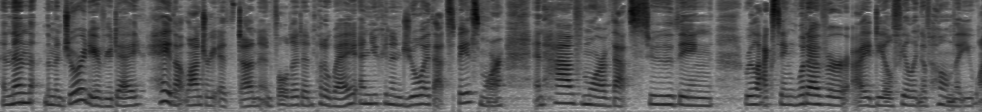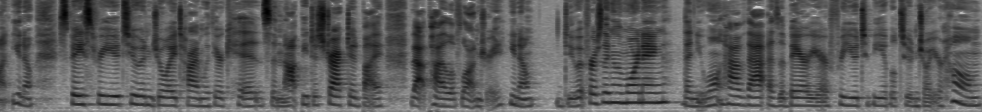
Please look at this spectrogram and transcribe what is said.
And then the majority of your day, hey, that laundry is done and folded and put away, and you can enjoy that space more and have more of that soothing, relaxing, whatever ideal feeling of home that you want. You know, space for you to enjoy time with your kids and not be distracted by that pile of laundry, you know do it first thing in the morning, then you won't have that as a barrier for you to be able to enjoy your home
